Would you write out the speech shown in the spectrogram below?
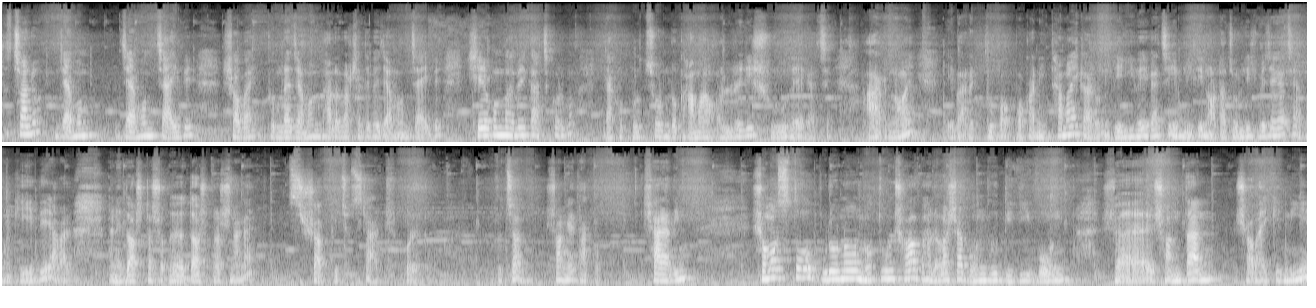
তো চলো, যেমন যেমন চাইবে সবাই, তোমরা যেমন ভালোবাসা দেবে, যেমন চাইবে সেরকমভাবেই কাজ করব। দেখো, প্রচণ্ড ঘামা অলরেডি শুরু হয়ে গেছে। আর নয়, এবার একটু পকপকানি থামাই, কারণ দেরি হয়ে গেছে এমনিতে নটা চল্লিশ বেজে গেছে, এখন খেয়ে দিয়ে আবার মানে দশটা স- দশ দশ নাগাদ সব কিছু স্টার্ট করে দেবো। তো চল, সঙ্গে থাকো। সারাদিন সমস্ত পুরনো, নতুন সব ভালোবাসা বন্ধু, দিদি, বোন সন্তান সবাইকে নিয়ে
